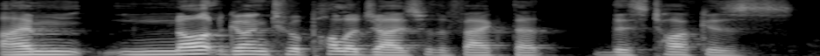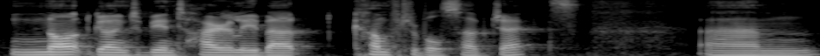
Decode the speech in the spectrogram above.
I'm not going to apologize for the fact that this talk is not going to be entirely about comfortable subjects. Um,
